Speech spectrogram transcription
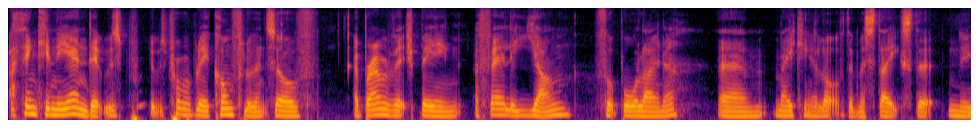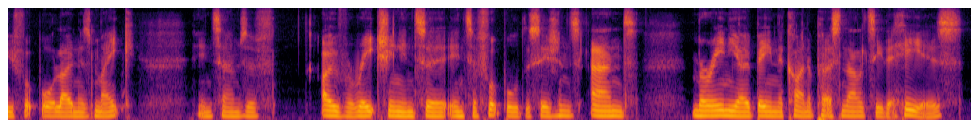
I think in the end it was it was probably a confluence of Abramovich being a fairly young football owner, um, making a lot of the mistakes that new football owners make in terms of overreaching into into football decisions, and Mourinho being the kind of personality that he is,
